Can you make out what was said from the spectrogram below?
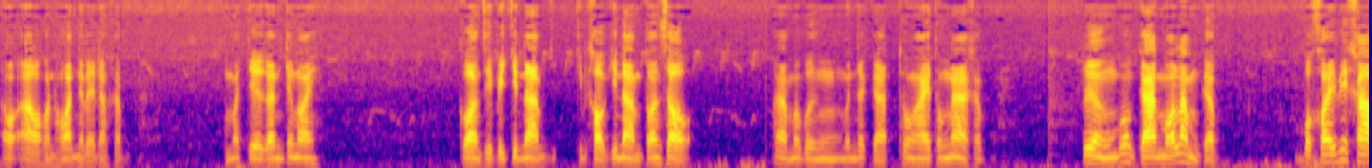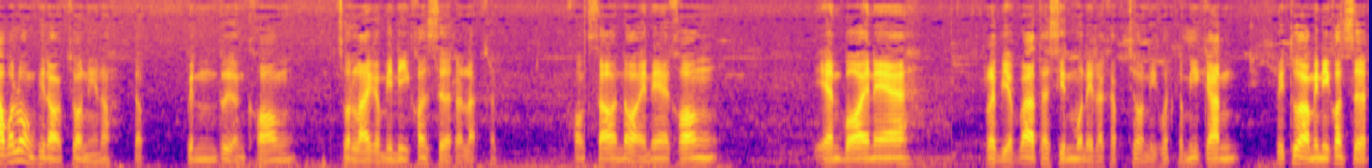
เอาเอาๆห่อนๆอย่างไรนะครับ มาเจอกันจังหน่อย ก่อนสิไปกินน้ำกินข้าวกินน้ำตอนเช้าพามาเบิงบรรยากาศทงไฮทงหน้าครับ เรื่องวงการหมอลำกับบ่คอยไมีข่าวมาลงพี่น้องช่วงนี้เนาะกับเป็นเรื่องของส่วนลายกับมินิคอนเสิร์ตแล้วล่ะครับ ของสาวหน่อยแน่ของแอนบอยแน่ระเบียบว่าทศิลป์หมดเลยละครับช่วงนี้เพิ่นก็มีการไปทั่วมินิคอนเสิร์ต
